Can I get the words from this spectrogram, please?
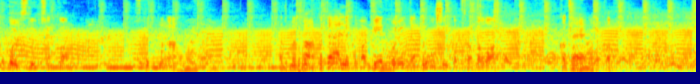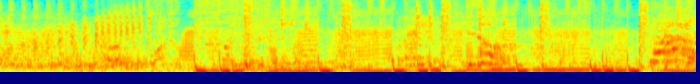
Купив Сліпченко. Скидку на Дмитра Котельникова. Відповідь. Андрушенко пробивав. Котельников. Гол.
